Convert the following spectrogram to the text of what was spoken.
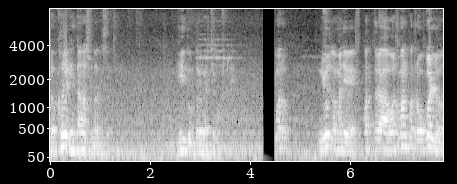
दखल घेताना सुद्धा दिसत ही दुर्दैवाची गोष्ट आहे. पर न्यूज म्हणजे पत्र वर्तमानपत्र उघडलं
